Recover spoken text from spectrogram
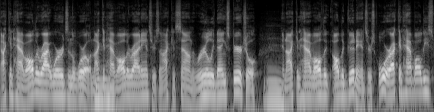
I can have all the right words in the world, and I can mm. have all the right answers, and I can sound really dang spiritual, mm. and I can have all the all the good answers, or I can have all these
